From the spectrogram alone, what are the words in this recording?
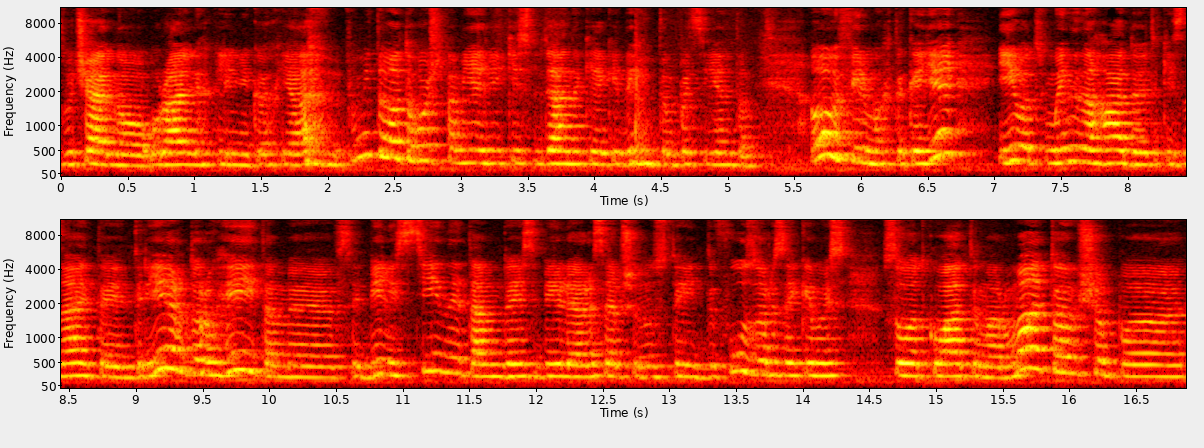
Звичайно, у реальних клініках я не помітила того, що там є якісь людяники, які дають там пацієнтам. Але у фільмах таке є. І от мені нагадує такий, знаєте, інтер'єр дорогий, там е, все білі стіни, там десь біля ресепшену стоїть дифузор з якимось солодкуватим ароматом, щоб е,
